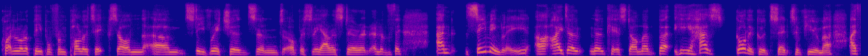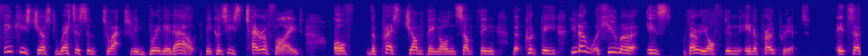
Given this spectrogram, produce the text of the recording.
quite a lot of people from politics on um, Steve Richards and obviously Alastair and, and everything. And seemingly, uh, I don't know Keir Starmer, but he has got a good sense of humor. I think he's just reticent to actually bring it out because he's terrified of the press jumping on something that could be, you know, humor is very often inappropriate. It's a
